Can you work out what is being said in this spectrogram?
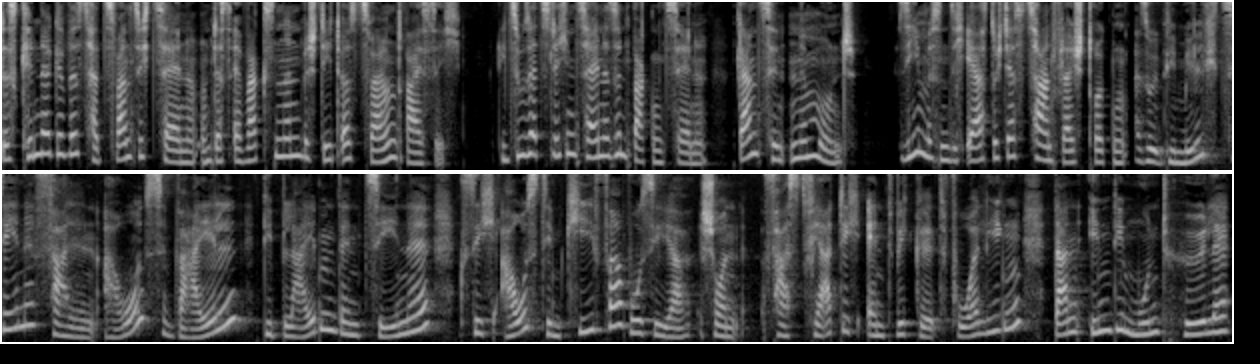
Das Kindergebiss hat 20 Zähne und das Erwachsenen besteht aus 32. Die zusätzlichen Zähne sind Backenzähne, ganz hinten im Mund. Sie müssen sich erst durch das Zahnfleisch drücken. Also die Milchzähne fallen aus, weil die bleibenden Zähne sich aus dem Kiefer, wo sie ja schon fast fertig entwickelt vorliegen, dann in die Mundhöhle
